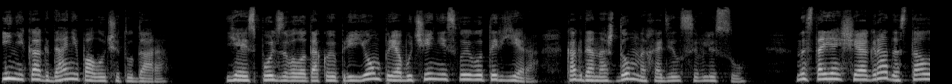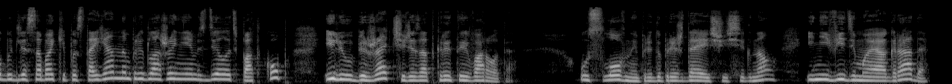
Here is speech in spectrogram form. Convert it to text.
и никогда не получит удара. Я использовала такой прием при обучении своего терьера, когда наш дом находился в лесу. Настоящая ограда стала бы для собаки постоянным предложением сделать подкоп или убежать через открытые ворота. Условный предупреждающий сигнал и невидимая ограда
